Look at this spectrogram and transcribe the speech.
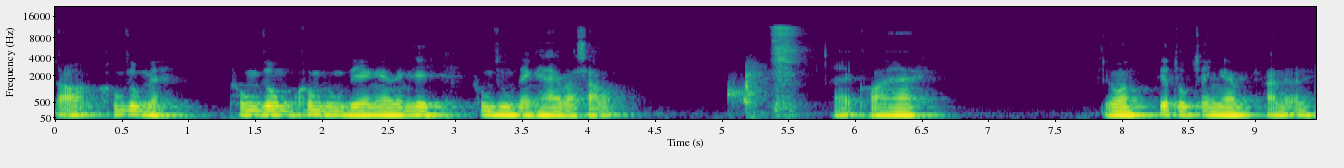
đó không dùng này. Không dùng không dùng gì anh em đánh gì? Không dùng đánh hai ba sáu. Đấy có hai đúng không? Tiếp tục cho anh em phán nữa này.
